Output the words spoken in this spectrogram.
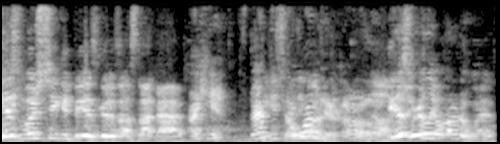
he just wished he could be as good as us that bad. I can't. That's just no really wonder. wanted Oh. No. He just really wanted to win.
